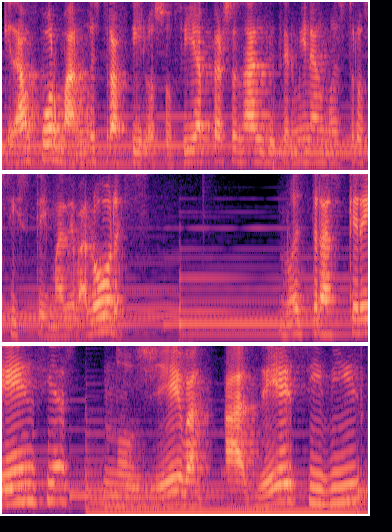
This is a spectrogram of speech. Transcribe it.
que dan forma a nuestra filosofía personal determinan nuestro sistema de valores. Nuestras creencias nos llevan a decidir,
